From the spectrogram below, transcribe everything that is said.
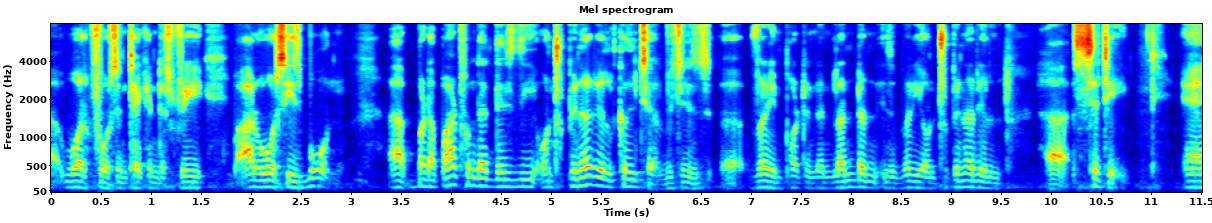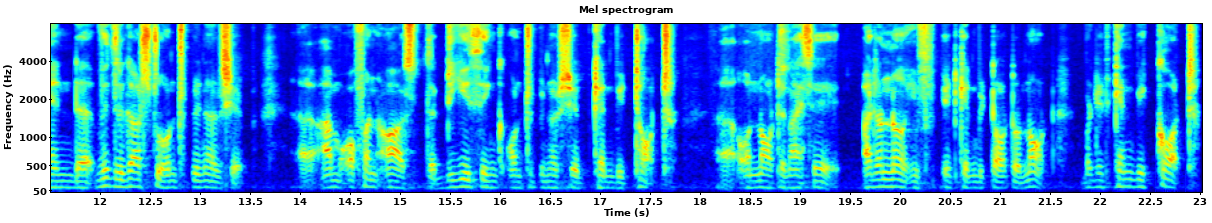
uh, workforce in tech industry are overseas born. Uh, but apart from that, there is the entrepreneurial culture, which is uh, very important. And London is a very entrepreneurial uh, city. And uh, with regards to entrepreneurship, I'm often asked that do you think entrepreneurship can be taught or not? And I say, I don't know if it can be taught or not, but it can be caught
